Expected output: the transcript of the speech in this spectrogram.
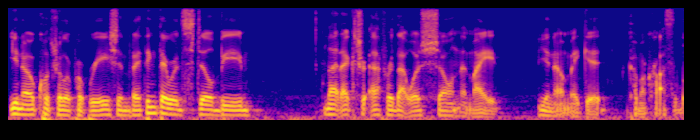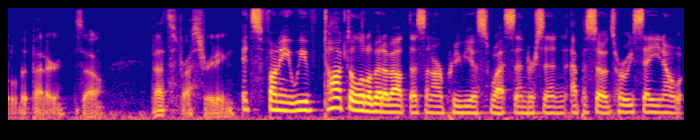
you know cultural appropriation, but I think there would still be that extra effort that was shown that might you know make it come across a little bit better. So that's frustrating. It's funny. We've talked a little bit about this in our previous Wes Anderson episodes where we say, you know,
